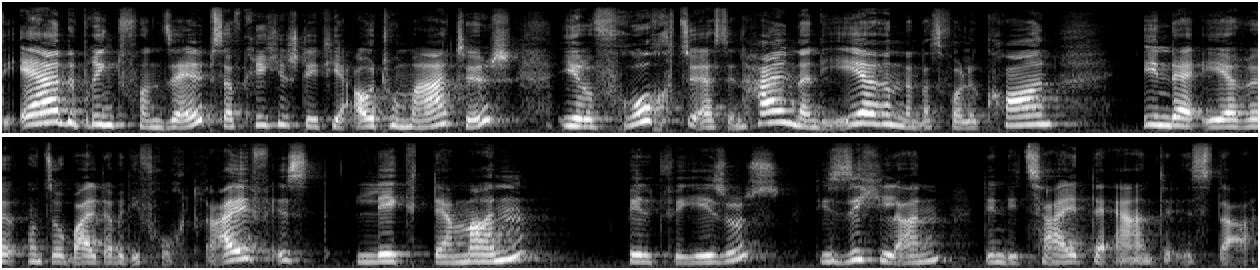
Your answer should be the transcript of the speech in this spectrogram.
Die Erde bringt von selbst, auf Griechisch steht hier automatisch, ihre Frucht, zuerst den Halm, dann die Ähren, dann das volle Korn in der Ähre und sobald aber die Frucht reif ist, legt der Mann, Bild für Jesus, die Sichel an, denn die Zeit der Ernte ist da.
